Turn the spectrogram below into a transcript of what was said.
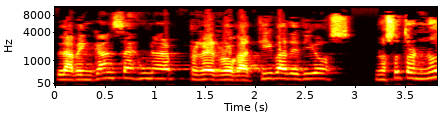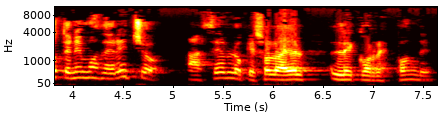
La venganza es una prerrogativa de Dios. Nosotros no tenemos derecho a hacer lo que solo a Él le corresponde.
